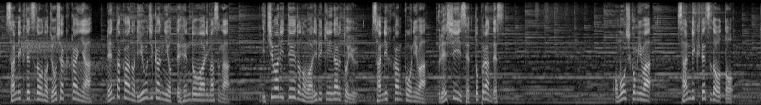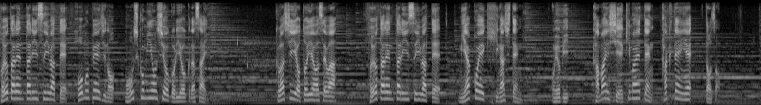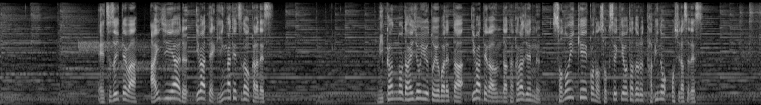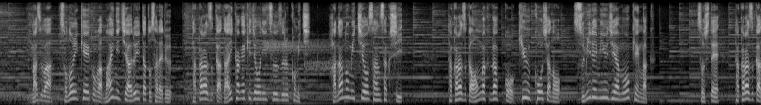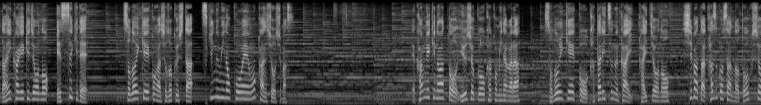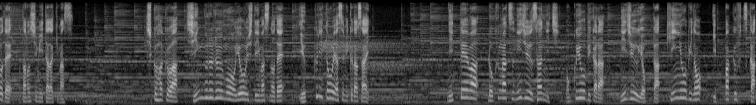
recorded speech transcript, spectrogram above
三陸鉄道の乗車区間やレンタカーの利用時間によって変動はありますが1割程度の割引になるという三陸観光には嬉しいセットプランです。お申し込みは三陸鉄道とトヨタレンタリース岩手ホームページの申し込み用紙をご利用ください。詳しいお問い合わせはトヨタレンタリース岩手宮古駅東店および釜石駅前店各店へどうぞ。え続いては IGR 岩手銀河鉄道からです。未完の大女優と呼ばれた岩手が生んだタカラジェンヌ園井恵子の足跡をたどる旅のお知らせです。まずは園井恵子が毎日歩いたとされる宝塚大歌劇場に通ずる小道花の道を散策し宝塚音楽学校旧校舎のすみれミュージアムを見学。そして宝塚大歌劇場の S 席で園井恵子が所属した月組の公演を鑑賞します。え観劇の後夕食を囲みながら園井恵子を語り継ぐ会会長の柴田和子さんのトークショーでお楽しみいただきます。宿泊はシングルルームを用意していますのでゆっくりとお休みください。日程は6月23日木曜日から24日金曜日の1泊2日。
